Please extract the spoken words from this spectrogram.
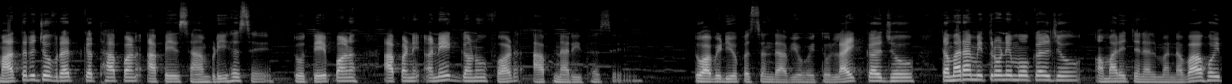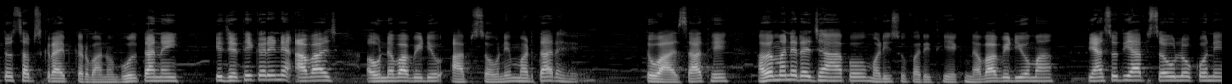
માત્ર જો વ્રત કથા પણ આપે સાંભળી હશે તો તે પણ આપણને અનેક ગણું ફળ આપનારી થશે. તો આ વીડિયો પસંદ આવ્યો હોય તો લાઈક કરજો. તમારા મિત્રોને મોકલજો. અમારી ચેનલમાં નવા હોય તો સબસ્ક્રાઈબ કરવાનું ભૂલતા નહીં, કે જેથી કરીને આવા જ અવનવા વીડિયો આપ સૌને મળતા રહે. તો આ સાથે હવે મને રજા આપો. મળીશું ફરીથી એક નવા વિડીયોમાં. ત્યાં સુધી આપ સૌ લોકોને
